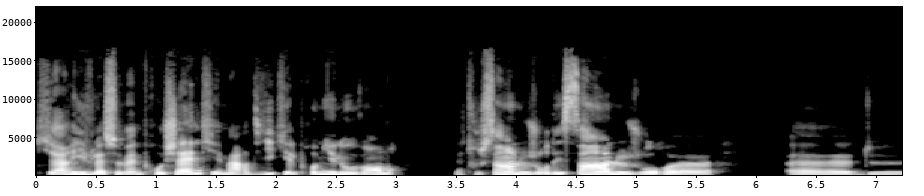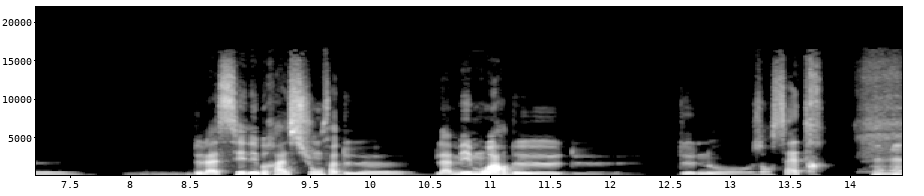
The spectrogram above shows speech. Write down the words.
qui arrive la semaine prochaine, qui est mardi, qui est le 1er novembre. La Toussaint, le jour des saints, le jour de, de la célébration, enfin de, la mémoire de, de, de nos ancêtres. Mmh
